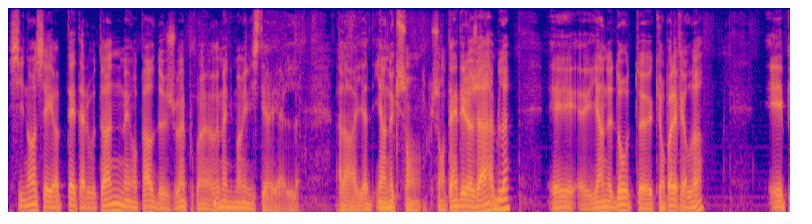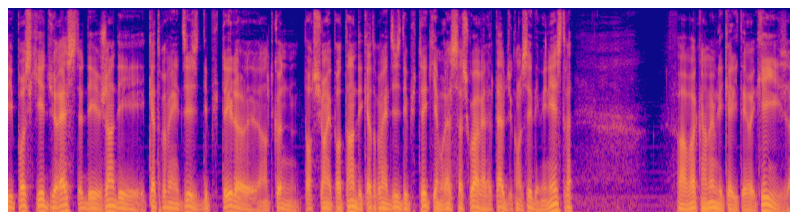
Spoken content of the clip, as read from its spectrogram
Sinon, ça ira peut-être à l'automne, mais on parle de juin pour un remaniement ministériel. Alors, il y en a qui sont, indélogeables et euh, il y en a d'autres euh, qui n'ont pas l'affaire là. Et puis, pour ce qui est du reste des gens des 90 députés, là, en tout cas une portion importante des 90 députés qui aimeraient s'asseoir à la table du Conseil des ministres, il faut avoir quand même les qualités requises.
